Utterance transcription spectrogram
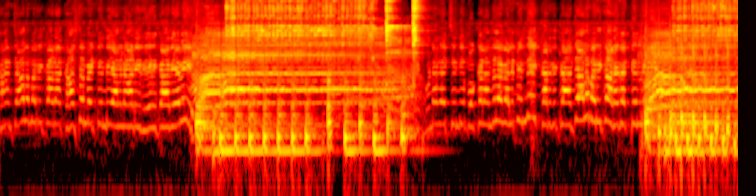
కాంచాల మరి కాడ కష్టం పెట్టింది అలనాడి రేణుకాదేవి. బొక్కలు అందులో కలిపింది కడిది కాంచాల మరి కడగట్టింది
